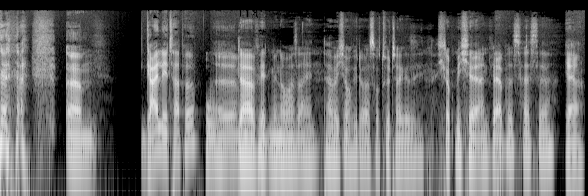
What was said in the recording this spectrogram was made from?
dann. ähm, geile Etappe. Oh, ähm, da fällt mir noch was ein. Da habe ich auch wieder was auf Twitter gesehen. Ich glaube, Michael Antwerpes heißt er. ja.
